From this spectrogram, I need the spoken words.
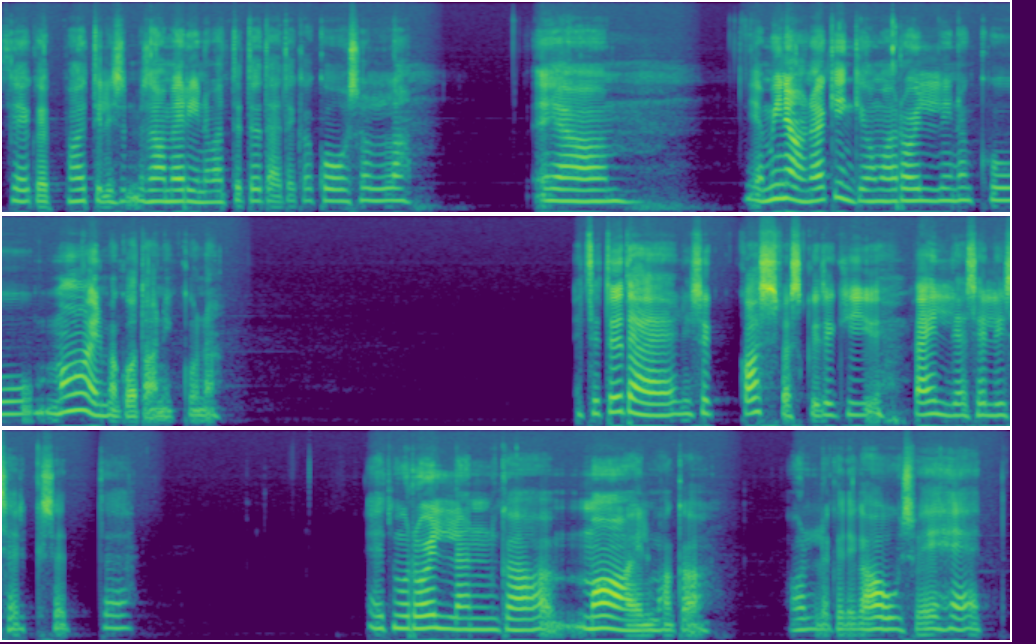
see, kui empaatiliselt me saame erinevate tõdedega koos olla. Ja ja mina nägingi oma rolli nagu maailmakodanikuna. et see tõde lihtsalt kasvas kuidagi välja selliseks, et et mu roll on ka maailmaga olla kuidagi aus või ehe, et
